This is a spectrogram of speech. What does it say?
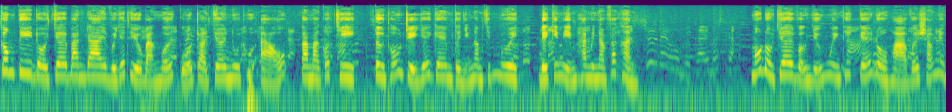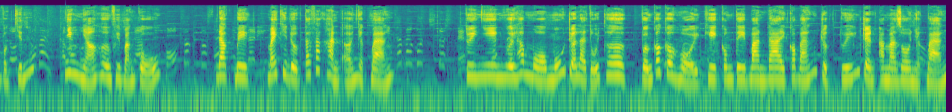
Công ty đồ chơi Bandai vừa giới thiệu bản mới của trò chơi nuôi thú ảo Tamagotchi, từng thống trị giới game từ những năm 90 để kỷ niệm 20 năm phát hành. Món đồ chơi vẫn giữ nguyên thiết kế đồ họa với 6 nhân vật chính, nhưng nhỏ hơn phiên bản cũ. Đặc biệt, máy chỉ được tái phát hành ở Nhật Bản. Tuy nhiên, người hâm mộ muốn trở lại tuổi thơ vẫn có cơ hội khi công ty Bandai có bán trực tuyến trên Amazon Nhật Bản.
